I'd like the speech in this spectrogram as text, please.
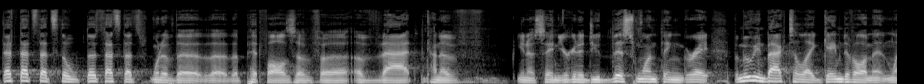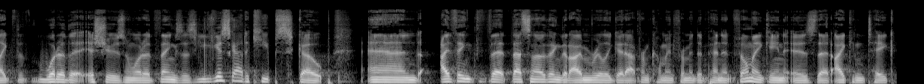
that that's that's the that's that's, that's one of the, the the pitfalls of uh, of that kind of you know saying you're going to do this one thing great. But moving back to like game development and like the, what are the issues and what are the things is you just got to keep scope. And I think that that's another thing that I'm really good at from coming from independent filmmaking is that I can take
